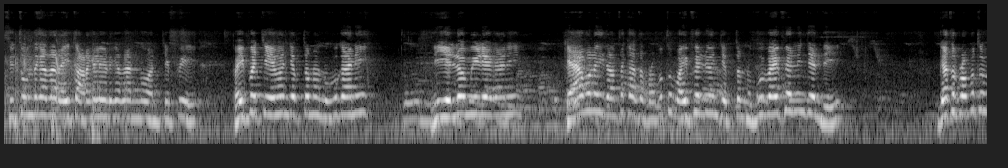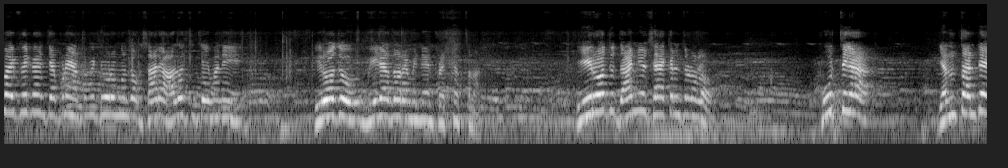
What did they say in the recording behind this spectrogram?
స్థితి ఉంది కదా రైతు అడగలేడు కదా నువ్వు అని చెప్పి పైపచ్చి ఏమని చెప్తున్నావు? నువ్వు కానీ నీ ఎల్లో మీడియా కానీ కేవలం ఇదంతా గత ప్రభుత్వం వైఫల్యం అని చెప్తున్నావు. నువ్వు వైఫల్యం చెంది గత ప్రభుత్వం వైఫల్యం చెప్పడం ఎంత విడ్డూరం ఉందో ఒకసారి ఆలోచన చేయమని ఈరోజు మీడియా ద్వారా మీరు నేను ప్రశ్నిస్తున్నాను. ఈరోజు ధాన్యం సేకరించడంలో పూర్తిగా ఎంత అంటే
